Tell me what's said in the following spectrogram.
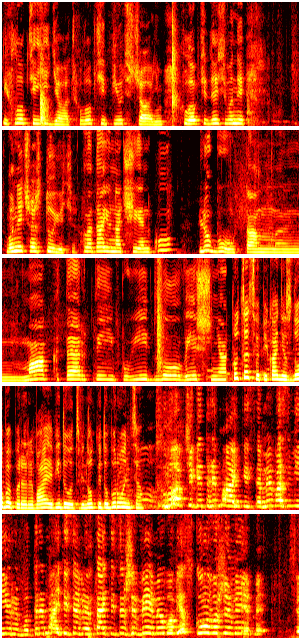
і хлопці їдять, хлопці п'ють з чаєм, хлопці десь вони, вони частуються. Вкладаю начинку, любу, там е, мак тертий, повідло, вишня. Процес випікання здоби перериває відеодзвінок від оборонця. Хлопчики, тримайтеся, ми вас віримо. Тримайтеся, вертайтеся живими, обов'язково живими. Все.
